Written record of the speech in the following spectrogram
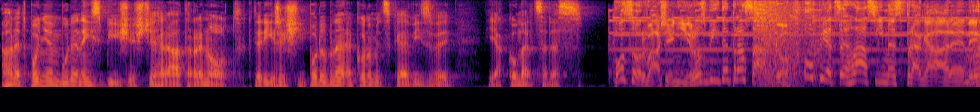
a hned po něm bude nejspíš ještě hrát Renault, který řeší podobné ekonomické výzvy jako Mercedes. Pozor vážení, rozbíjte prasátko. Opět se hlásíme z Praga Arény.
